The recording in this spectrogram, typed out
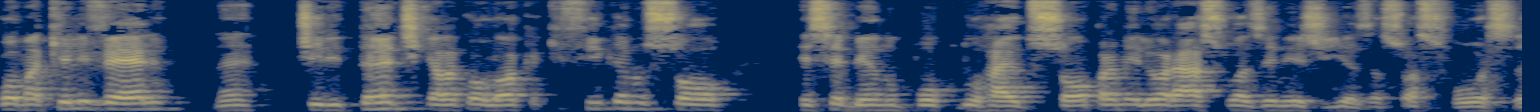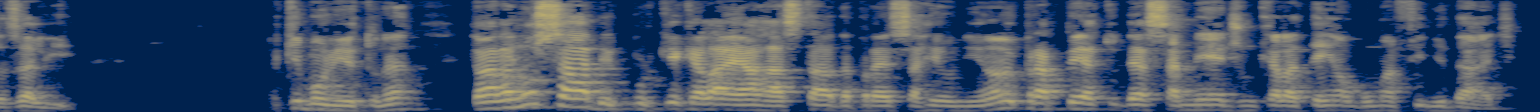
como aquele velho, né, tiritante que ela coloca que fica no sol, recebendo um pouco do raio do sol para melhorar as suas energias, as suas forças ali. Que bonito, né? Então ela não sabe por que, ela é arrastada para essa reunião e para perto dessa médium que ela tem alguma afinidade.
